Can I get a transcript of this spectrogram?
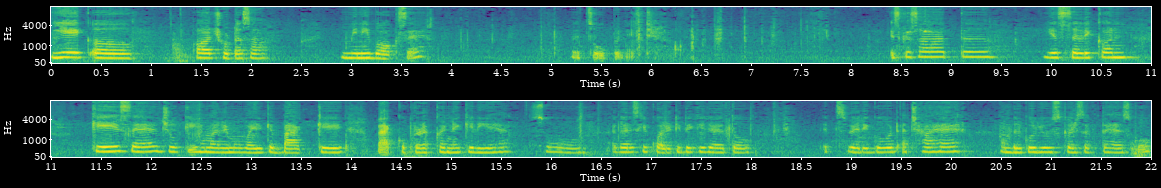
ये एक और छोटा सा मिनी बॉक्स है। लेट्स ओपन इट इसके साथ ये सिलिकॉन केस है जो कि हमारे मोबाइल के बैक के बैक को प्रोडक्ट करने के लिए है। सो so, अगर इसकी क्वालिटी देखी जाए तो इट्स वेरी गुड अच्छा है। हम बिल्कुल यूज़ कर सकते हैं इसको।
